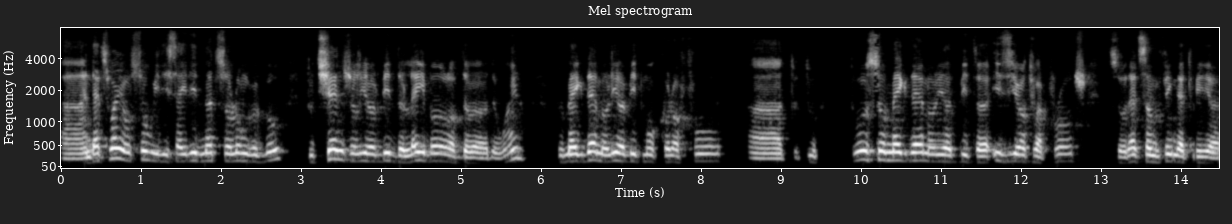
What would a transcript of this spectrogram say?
Uh, and that's why also we decided not so long ago to change a little bit the label of the, the wine to make them a little bit more colorful, uh, to, to, to also make them a little bit uh, easier to approach. So that's something that we uh,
